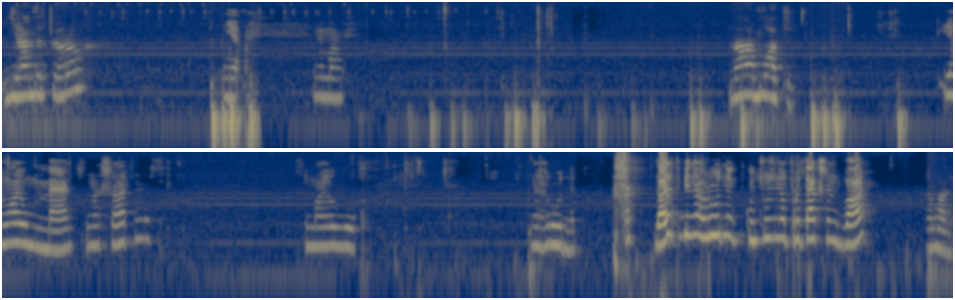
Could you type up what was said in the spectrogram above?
Є андерперл? Ні, нема. На блоки. Я маю меч на шарпнес. І лук. Нагрудник. Дати тобі нагрудник кольчужна Protection 2. Давай.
